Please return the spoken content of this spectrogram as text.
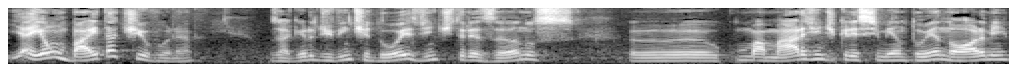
E aí é um baita ativo, né? O zagueiro de 22, 23 anos, uh, com uma margem de crescimento enorme,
